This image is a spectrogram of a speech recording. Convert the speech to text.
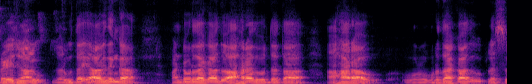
ప్రయోజనాలు జరుగుతాయి. ఆ విధంగా పంట వృధా కాదు ఆహార వృద్ధత ఆహార వృధా కాదు. ప్లస్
